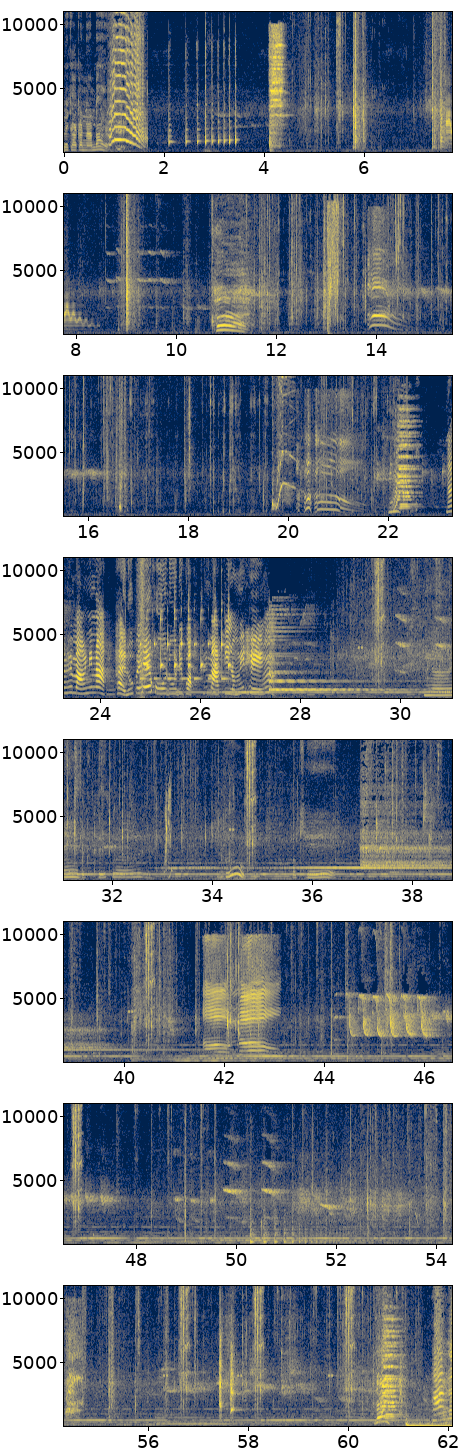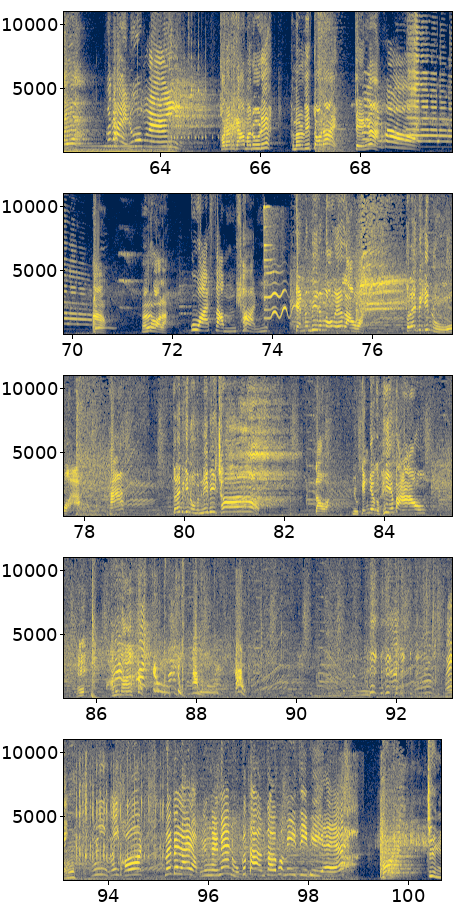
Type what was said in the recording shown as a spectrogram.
รายการกันน้ำได้เหรอเฮ้ย นั่นพี่มาร์กนี่นะถ่าย รูปไปให้ครูดูดีกว่า พี่มาร์กกินแล้วไม่ทิ้ ดูดิทำไมมันวิบจอได้ เจ๋งอะถอดอ้าวทำไมไม่ถอดอะ กลัวสัมฉัน แกนทั้งพี่ทั้งน้องเลยนะเราอะ ตัวเล็กพี่กินหนูอะฮะตัวเล็กพี่กินหนูแบบนี้พี่ชอบ เราอะอยู่แก๊งเดียวกับพี่หรือเปล่านี่ตามพี่มา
